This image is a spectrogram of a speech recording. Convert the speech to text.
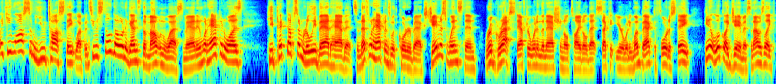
Like, he lost some Utah State weapons. He was still going against the Mountain West, man. And what happened was he picked up some really bad habits. And that's what happens with quarterbacks. Jameis Winston regressed after winning the national title that second year. When he went back to Florida State, he didn't look like Jameis. And I was like,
